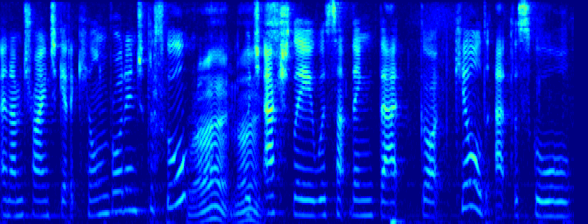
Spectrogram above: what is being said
and I'm trying to get a kiln brought into the school, Right. Nice. which actually was something that got killed at the school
